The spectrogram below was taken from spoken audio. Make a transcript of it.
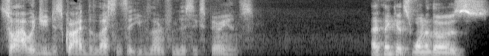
So, how would you describe the lessons that you've learned from this experience? I think it's one of those.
